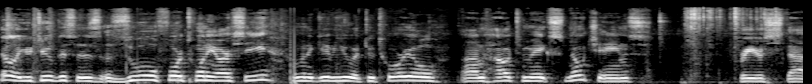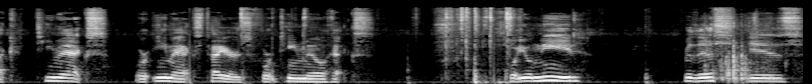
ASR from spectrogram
Hello YouTube, this is Azule 420 RC. I'm going to give you a tutorial on how to make snow chains for your stock T-Maxx or E-Maxx tires 14 mil hex. What you'll need for this is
